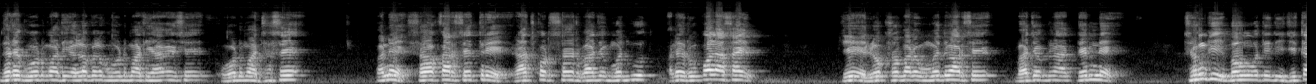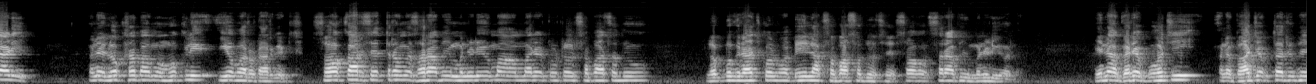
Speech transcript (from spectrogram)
દરેક વોર્ડમાંથી અલગ અલગ વોર્ડમાંથી આવે છે, વોર્ડમાં જશે અને સહકાર ક્ષેત્રે રાજકોટ શહેર ભાજપ મજબૂત અને રૂપાલા સાહેબ જે લોકસભાના ઉમેદવાર છે, ભાજપના તેમને જંગી બહુમતીથી જીતાડી અને લોકસભામાં મોકલી એ અમારો ટાર્ગેટ છે. સહકાર ક્ષેત્રમાં શરાબી મંડળીઓમાં અમારે ટોટલ સભાસદો લગભગ રાજકોટમાં બે લાખ સભાસદો છે સરાફી મંડળીઓના. એના ઘરે પહોંચી અને ભાજપ તરફે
